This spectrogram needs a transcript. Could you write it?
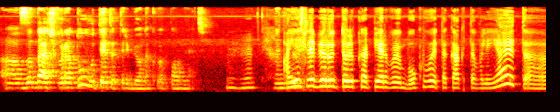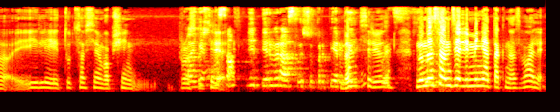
а, задач в роду вот этот ребенок выполнять. Угу. А если берут только первые буквы, это как-то влияет? А, или тут совсем вообще Просто а я на самом деле первый раз слышу про первые Да, буквы. серьезно? Ну, на самом деле, меня так назвали.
